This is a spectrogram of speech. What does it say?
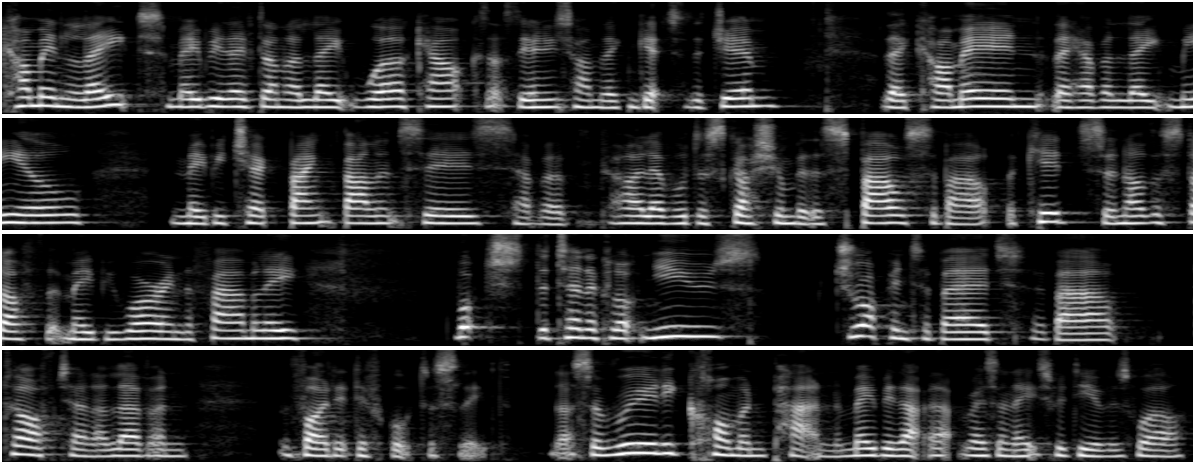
come in late. Maybe they've done a late workout because that's the only time they can get to the gym. They come in, they have a late meal, maybe check bank balances, have a high level discussion with a spouse about the kids and other stuff that may be worrying the family, watch the 10 o'clock news, drop into bed about half 10, 11, and find it difficult to sleep. That's a really common pattern, and maybe that, that resonates with you as well.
